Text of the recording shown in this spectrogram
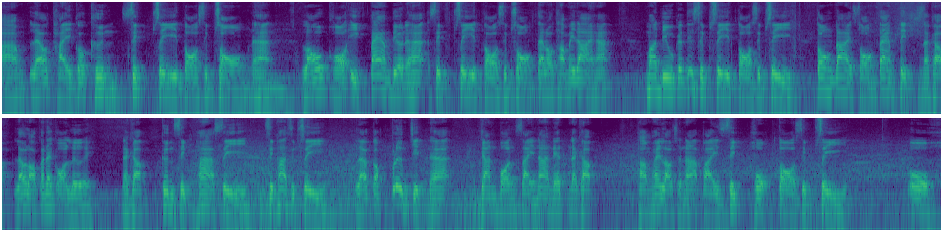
13 แล้วไทยก็ขึ้น 14 ต่อ 12 นะฮะ เราขออีกแต้มเดียวนะฮะ 14 ต่อ 12 แต่เราทำไม่ได้ฮะ มาดิวกันที่ 14 ต่อ 14 ต้องได้ 2 แต้มติดนะครับ แล้วเราก็ได้ก่อนเลยนะครับ ขึ้น 15 4 15 14 แล้วก็ปลื้มจิตนะฮะ ยันบอลใส่หน้าเน็ตนะครับทำให้เราชนะไป 16 ต่อ 14 โอ้โห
